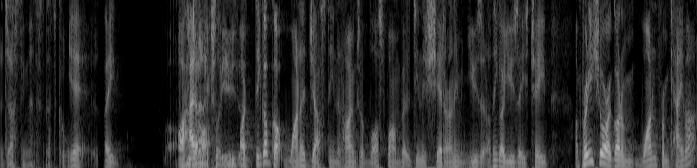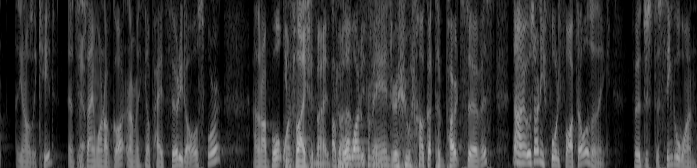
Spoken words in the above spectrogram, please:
adjusting. That's that's cool. yeah, they. I You don't actually use it. I think I've got one adjusting at home because I've lost one, but it's in the shed. I don't even use it. I think I use these cheap. I'm pretty sure I got them one from Kmart. You know, I was a kid, and it's Yep. the same one I've got, and I think I paid thirty dollars for it. And then I bought one. Inflation, mate. It's I gone bought a one bit from since. Andrew when I got the boat serviced. No, it was only forty five dollars, I think, for just a single one.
